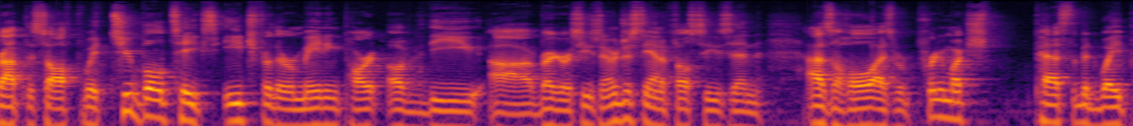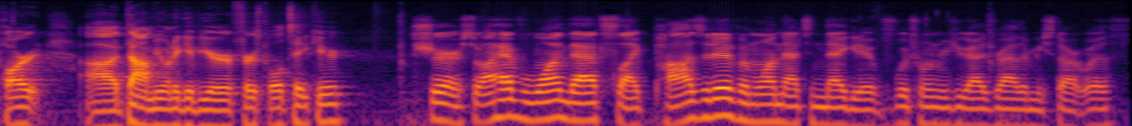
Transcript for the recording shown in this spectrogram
wrap this off with two bold takes each for the remaining part of the uh, regular season, or just the NFL season as a whole, as we're pretty much past the midway part. Uh, Dom, you want to give your first bold take here? Sure. So I have one that's like positive and one that's negative. Which one would you guys rather me start with?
